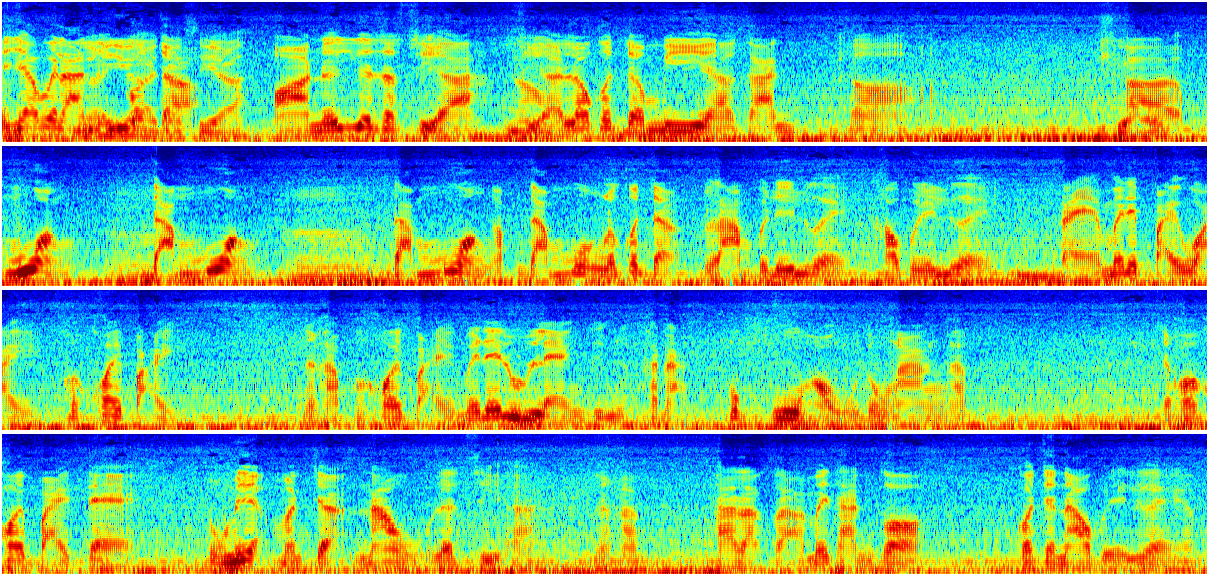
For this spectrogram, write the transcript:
ระยะเวลาหเนื้นึองเยื่ก็อจะจะเสียอ่าเนื้อเยื่อจะเสียเน่าเสียแล้วก็จะมีอาการเอ่อเขียวอ่าม่วงอืมดำม่วงอ่าดำม่วงครับดำม่วงแล้วก็จะลามไปเรื่อยๆ เข้าไปเรื่อยอืมๆแต่ไม่ได้ไปไว ค่อยๆไปนะครับ ค่อยๆไป ไม่ได้รุนแรงถึงขนาดพวกงูเห่าตรงอางครับ จะค่อยๆไปแต่ ตรงเนี้ยมันจะเน่าและเสียนะครับ ถ้ารักษาไม่ทันก็ก็จะเน่าไปเรื่อยๆครับ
